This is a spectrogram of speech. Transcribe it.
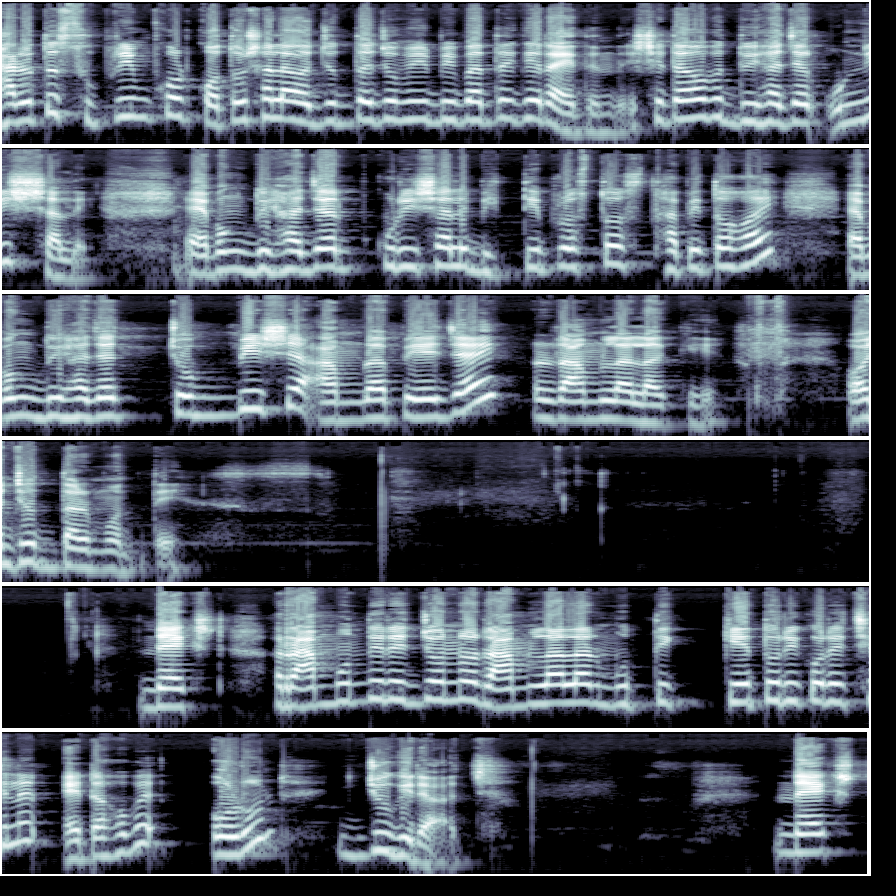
ভারতের সুপ্রিম কোর্ট কত সালে অযোধ্যা জমির বিবাদে রায় দেন? সেটা হবে দুই হাজার উনিশ সালে এবং দুই সালে ভিত্তিপ্রস্তর স্থাপিত হয় এবং দুই হাজার চব্বিশে আমরা পেয়ে যাই রামলালাকে অযোধ্যার মধ্যে। নেক্সট রাম মন্দিরের জন্য রামলালার মূর্তি কে তৈরি করেছিলেন? এটা হবে অরুণ যুগিরাজ। নেক্সট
